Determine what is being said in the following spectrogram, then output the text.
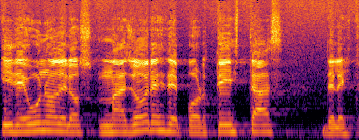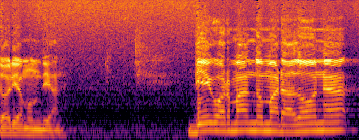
y de uno de los mayores deportistas de la historia mundial. Diego Armando Maradona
